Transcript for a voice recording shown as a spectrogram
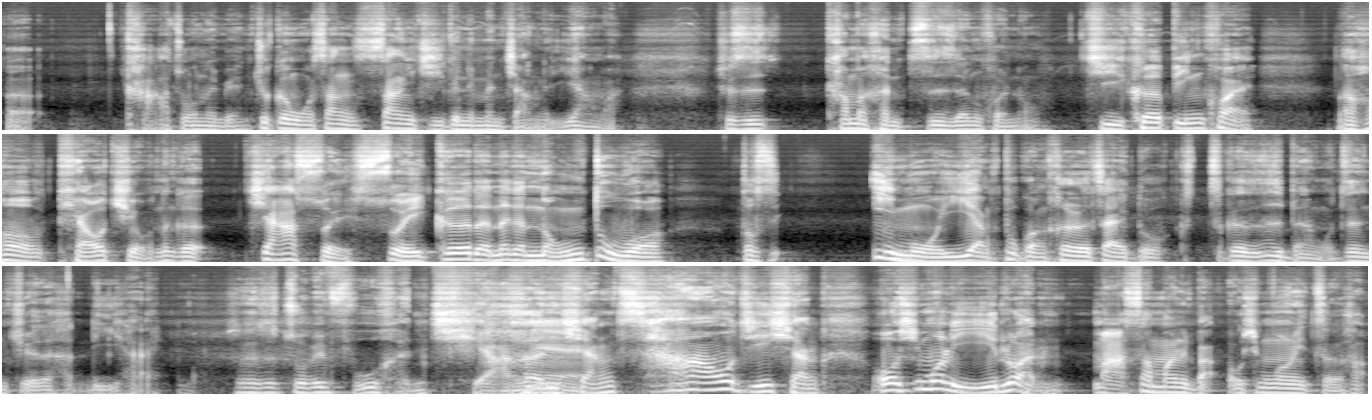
呃卡座那边，就跟我上上一集跟你们讲的一样嘛，就是他们很直人魂哦，几颗冰块，然后调酒那个加水水哥的那个浓度哦，都是一模一样，不管喝的再多，这个日本我真的觉得很厉害，所以是桌边服务很强，很。强，超级强。欧西莫里一乱，马上帮你把欧西莫里折好，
